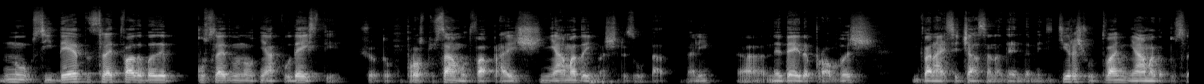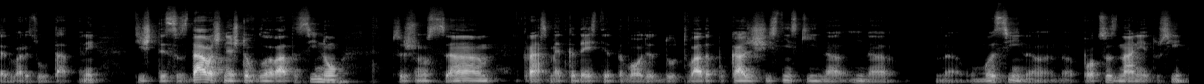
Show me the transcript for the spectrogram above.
но с идеята след това да бъде последвано от някакво действие. Защото ако просто само това правиш, няма да имаш резултат. Нали? Не дей да пробваш 12 часа на ден да медитираш, от това няма да последва резултат. Нали? Ти ще създаваш нещо в главата си, но всъщност а, в крайна сметка действията водят до това да покажеш истински и на, и на на ума си на, на подсъзнанието си,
